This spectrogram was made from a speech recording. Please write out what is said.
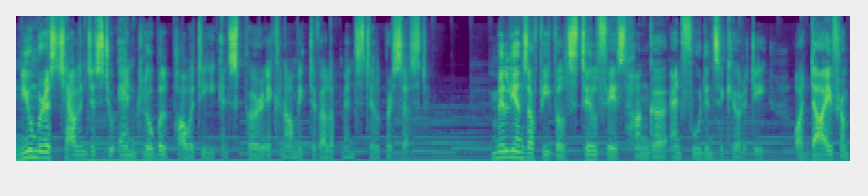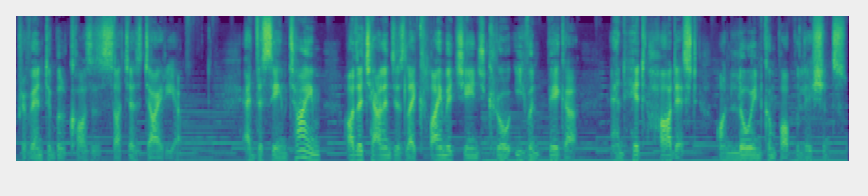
numerous challenges to end global poverty and spur economic development still persist. Millions of people still face hunger and food insecurity or die from preventable causes such as diarrhea. At the same time, other challenges like climate change grow even bigger and hit hardest on low income populations.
